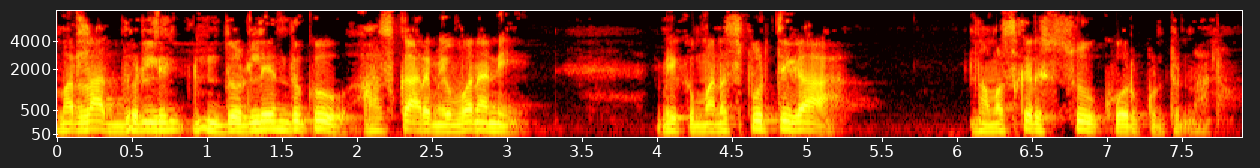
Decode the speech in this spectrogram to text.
మరలా దొర్లి దొర్లేందుకు ఆస్కారం ఇవ్వనని మీకు మనస్ఫూర్తిగా నమస్కరిస్తూ కోరుకుంటున్నాను.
